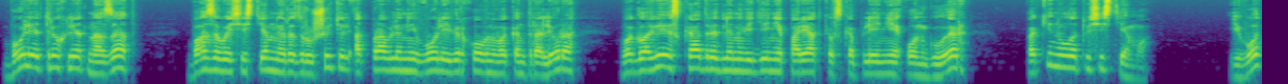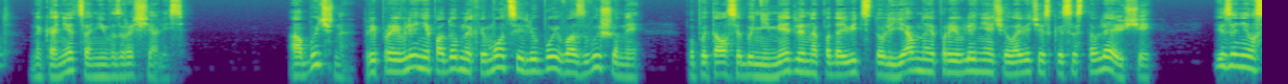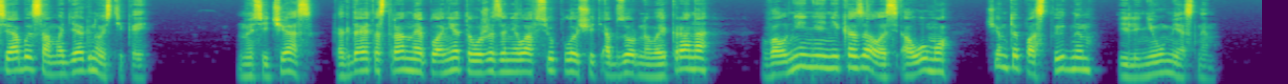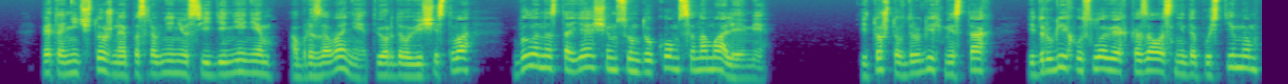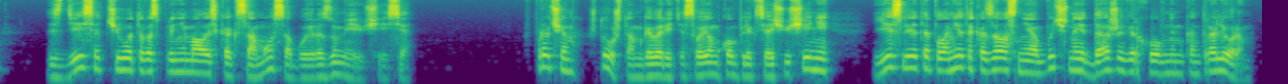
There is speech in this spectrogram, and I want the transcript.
Более трех лет назад базовый системный разрушитель, отправленный волей Верховного Контролера во главе эскадры для наведения порядка в скоплении Онгуэр, покинул эту систему. И вот, наконец, они возвращались. Обычно, при проявлении подобных эмоций любой возвышенный попытался бы немедленно подавить столь явное проявление человеческой составляющей и занялся бы самодиагностикой. Но сейчас, когда эта странная планета уже заняла всю площадь обзорного экрана, волнение не казалось Ауму чем-то постыдным или неуместным. Это ничтожное по сравнению с единением образование твердого вещества было настоящим сундуком с аномалиями. И то, что в других местах и других условиях казалось недопустимым, здесь от чего-то воспринималось как само собой разумеющееся. Впрочем, что уж там говорить о своем комплексе ощущений, если эта планета казалась необычной даже верховным контролером.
